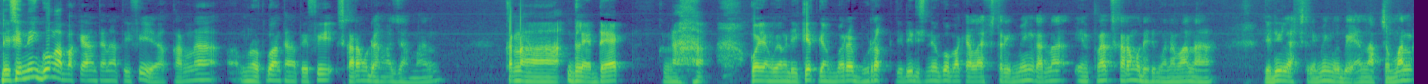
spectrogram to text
Di sini gue nggak pakai antena TV ya, karena menurut gue antena TV sekarang udah nggak zaman kena geledek, kena goyang-goyang dikit gambarnya burak. Jadi di sini gue pakai live streaming karena internet sekarang udah di mana-mana. Jadi live streaming lebih enak. Cuman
